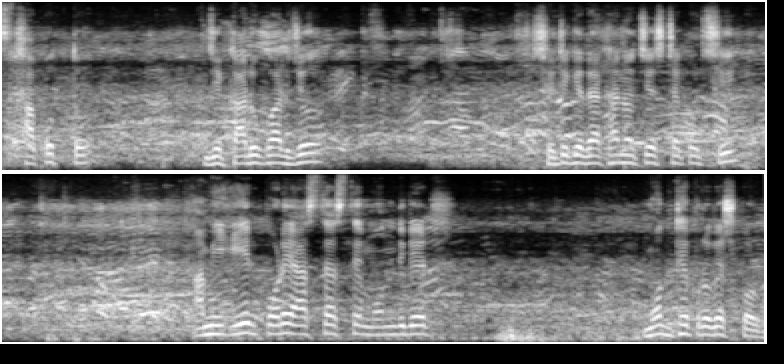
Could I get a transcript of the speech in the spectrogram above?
স্থাপত্য, যে কারুকার্য, সেটিকে দেখানোর চেষ্টা করছি। আমি এর পরে আস্তে আস্তে মন্দিরের মধ্যে প্রবেশ করব।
